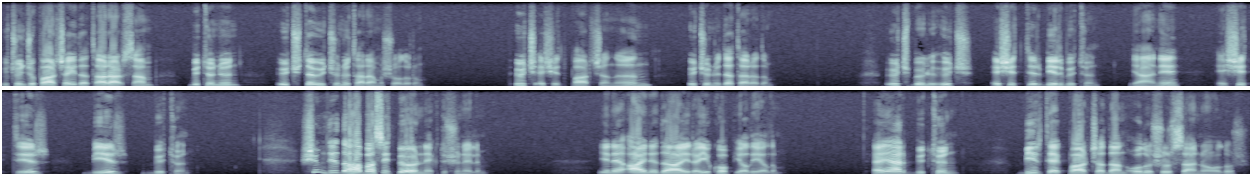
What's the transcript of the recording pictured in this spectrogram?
Üçüncü parçayı da tararsam, bütünün 3'te 3'ünü taramış olurum. 3 eşit parçanın 3'ünü de taradım. 3 bölü 3 eşittir 1 bütün. Yani eşittir 1 bütün. Şimdi daha basit bir örnek düşünelim. Yine aynı daireyi kopyalayalım. Eğer bütün bir tek parçadan oluşursa ne olur?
